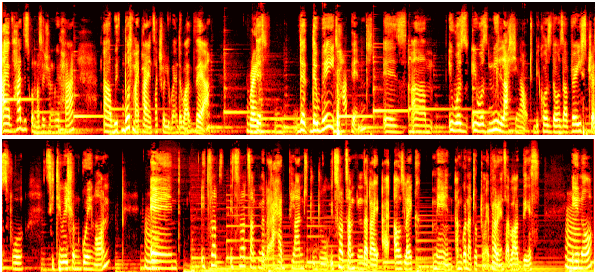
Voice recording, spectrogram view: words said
I've had this conversation with her, uh, with both my parents actually when they were there. Right. The, the the way it happened is um it was it was me lashing out because there was a very stressful situation going on Mm. and it's not it's not something that i had planned to do it's not something that i i, I was like man i'm gonna talk to my parents about this you Mm. know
